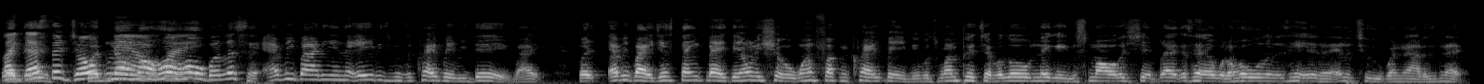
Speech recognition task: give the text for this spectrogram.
Like, But that's they- the joke But no, now, no, ho, like- ho. But listen, everybody in the 80s was a crack baby dig, right? But everybody, just think back. They only showed one fucking crack baby. It was one picture of a little nigga. He was small as shit, black as hell, with a hole in his head and an inner tube running out his neck.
